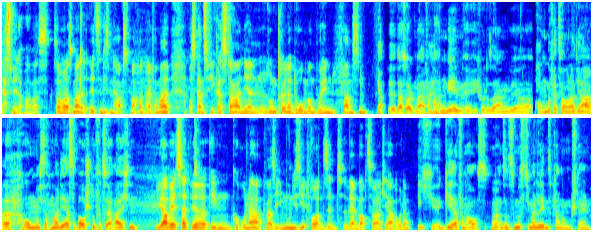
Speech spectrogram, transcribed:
Das wäre doch mal was. Sollen wir das mal jetzt in diesem Herbst machen? Einfach mal aus ganz viel Kastanien so einen Kölner Dom irgendwo hinpflanzen? Ja, äh, das sollten wir einfach mal angehen. Äh, Ich würde sagen, wir brauchen ungefähr 200 Jahre, um, ich sag mal, die erste Baustufe zu erreichen. Ja, aber jetzt, seit wir gegen Corona quasi immunisiert worden sind, werden wir auch 200 Jahre, oder? Ich äh, gehe davon aus. Ansonsten müsste ich meine Lebensplanung umstellen.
